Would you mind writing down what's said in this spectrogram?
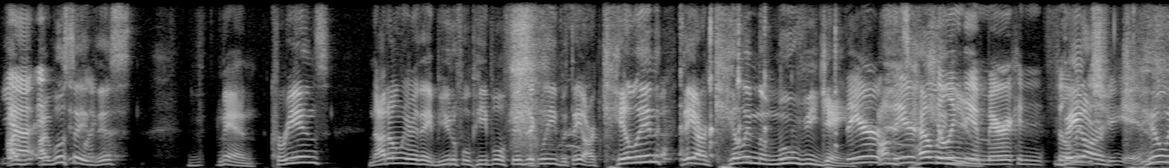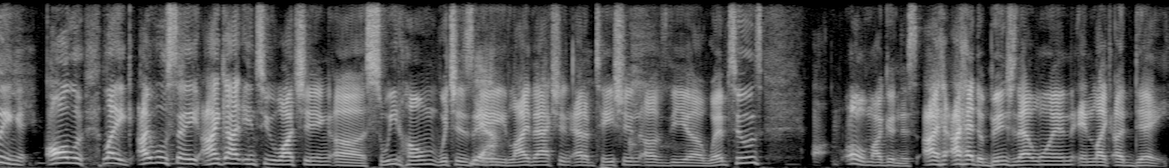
Yeah, I, I will say like that. this, man, Koreans. Not only are they beautiful people physically, but they are killing. They are killing the movie game. They're I'm they're telling killing you. the American film they are game. killing all of like i will say i got into watching uh sweet home which is Yeah. a live action adaptation of the uh webtoons oh my goodness i i had to binge that one in like a day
